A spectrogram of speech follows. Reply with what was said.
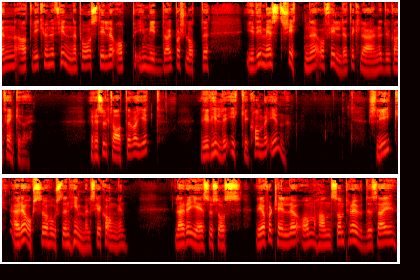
enn at vi kunne finne på å stille opp i middag på slottet i de mest skitne og fillete klærne du kan tenke deg. Resultatet var gitt. Vi ville ikke komme inn. Slik er det også hos den himmelske kongen, lærer Jesus oss ved å fortelle om han som prøvde seg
